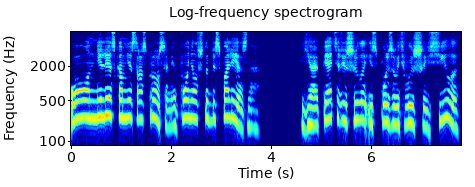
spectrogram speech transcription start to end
Он не лез ко мне с расспросами, понял, что бесполезно. Я опять решила использовать высшие силы,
